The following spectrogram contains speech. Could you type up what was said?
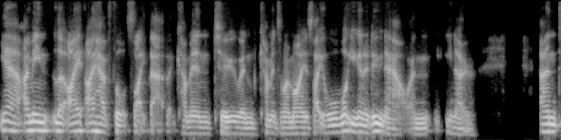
Yeah i mean look i i have thoughts like that that come in into and come into my mind. It's like well what are you going to do now? And you know and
